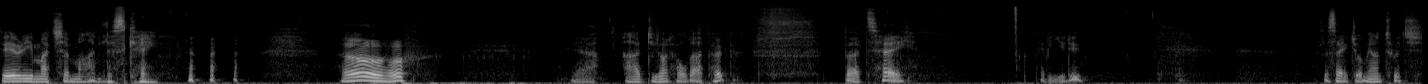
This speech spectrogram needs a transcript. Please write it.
very much a mindless game. oh, yeah, I do not hold out hope. But hey, maybe you do. As I say, join me on Twitch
